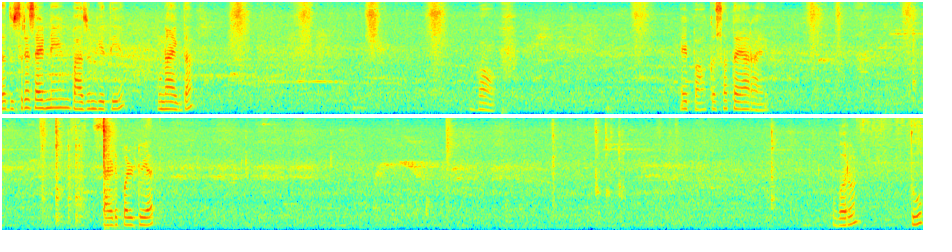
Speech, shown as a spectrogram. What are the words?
आता दुसऱ्या साईडने भाजून घेते. पुन्हा एकदा. वाव. हे पहा कसा तयार आहे. साईड पलटूयात. वरून तूप.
